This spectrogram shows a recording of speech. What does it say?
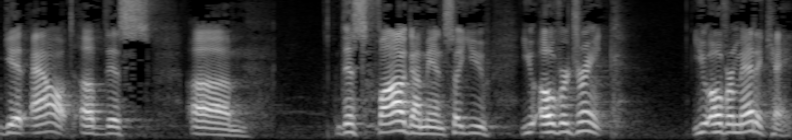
get out of this, um, this fog I'm in, so you, you overdrink, you overmedicate.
